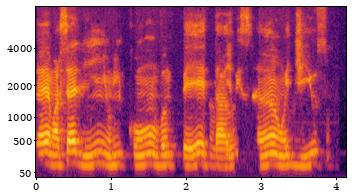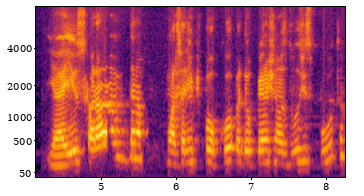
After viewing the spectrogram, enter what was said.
é, Marcelinho, Rincon, Vampeta, Vampeta. Luizão, Edilson. E aí os caras, dando o Marcelinho pipocou, perdeu o pênalti nas duas disputas,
